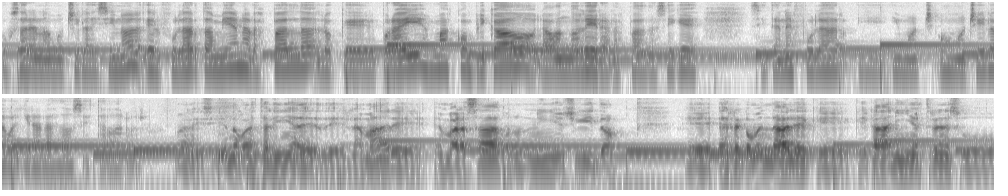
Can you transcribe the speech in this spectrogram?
usar en la mochila. Y si no, el fular también a la espalda, lo que por ahí es más complicado, la bandolera a la espalda. Así que si tenés fular y, o mochila, cualquiera de las dos está bárbaro. Bueno, y siguiendo con esta línea de, la madre embarazada con un niño chiquito, eh, es recomendable que, cada niño estrene su,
